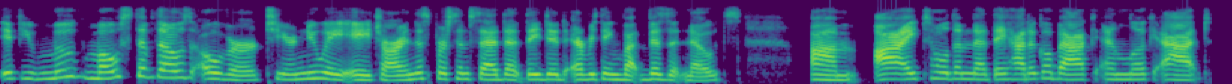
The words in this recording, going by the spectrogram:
if you move most of those over to your new EHR, and this person said that they did everything but visit notes, um, I told them that they had to go back and look at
